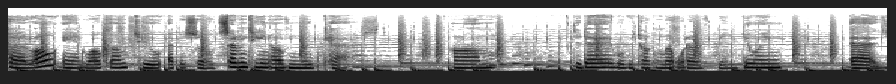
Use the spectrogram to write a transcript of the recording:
Hello and welcome to episode 17 of Noobcast. Um, today we'll be talking about what I've been doing as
